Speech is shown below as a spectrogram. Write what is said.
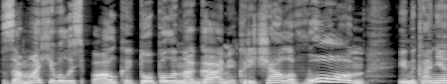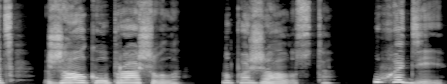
замахивалась палкой, топала ногами, кричала «Вон!» и, наконец, жалко упрашивала «Ну, пожалуйста, уходи».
